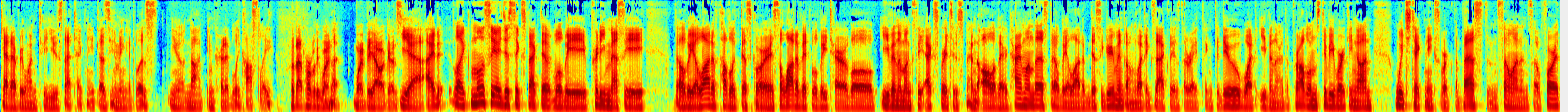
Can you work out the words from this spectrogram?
get everyone to use that technique, assuming it was, you know, not incredibly costly. But that probably won't but, won't be how it goes. Yeah, I'd like mostly I just expect it will be pretty messy There'll be a lot of public discourse. A lot of it will be terrible. Even amongst the experts who spend all of their time on this, there'll be a lot of disagreement on what exactly is the right thing to do, what even are the problems to be working on, which techniques work the best, and so on and so forth.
